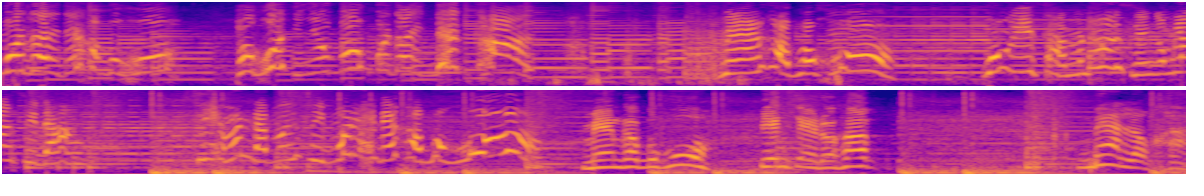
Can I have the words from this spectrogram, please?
บ่ได้เด้อค่ะพ่อครูพ่อครูสิยกบ้องบ่ได้เด็ดขาดแม่นค่ะพ่อครูวงอีสานมันเทิงเสียงกำลังสิดังสิให้มันดับเป็นสิบ่ได้เด้อค่ะพ่อครูแมนครับพวกคู่เปลี่ยนใจหรอครับ แม่นแล้วค่ะ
